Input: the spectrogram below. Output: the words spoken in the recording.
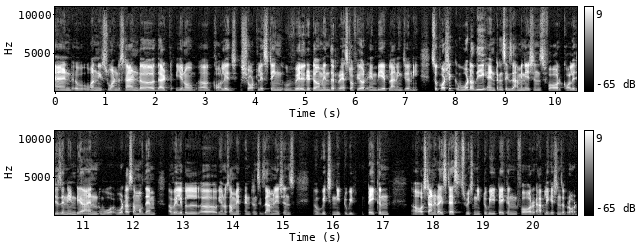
And uh, one needs to understand uh, that you know uh, college shortlisting will determine the rest of your mba planning journey. So kaushik what are the entrance examinations for colleges in india and wh- what are some of them available uh, you know some entrance examinations uh, which need to be taken or standardized tests which need to be taken for applications abroad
